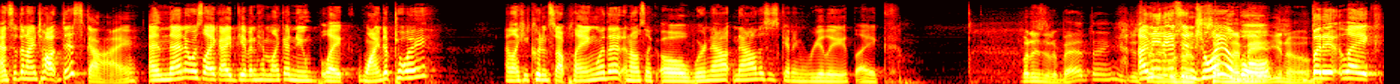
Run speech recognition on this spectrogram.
And so then I taught this guy, and then it was like I'd given him like a new like wind up toy. And like he couldn't stop playing with it, and I was like, "Oh, we're now now this is getting really like but is it a bad thing? Just I mean, it it's a- enjoyable, made, you know, but it like,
